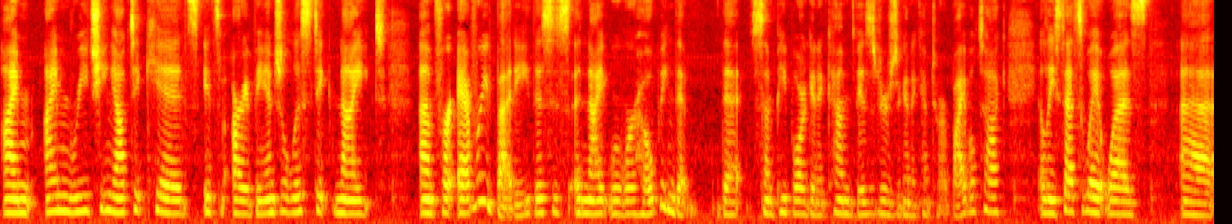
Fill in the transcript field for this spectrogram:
I'm i'm reaching out to kids. It's our evangelistic night um, for everybody. This is a night where we're hoping that that some people are going to come visitors are going to come to our bible talk. At least that's the way it was uh,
